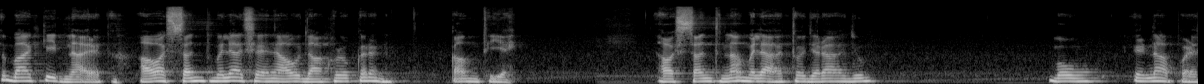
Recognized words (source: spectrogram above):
તો બાકી જ ના રહેતો. આવા સંત મળ્યા છે અને આવો દાખલો કરે ને કામ થઈ જાય. આવા સંત ના મળ્યા તો જરા હજુ બહુ એ ના પડે.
